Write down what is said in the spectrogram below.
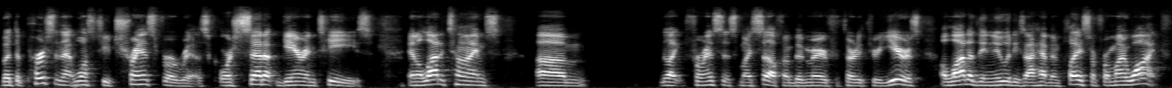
But the person that wants to transfer risk or set up guarantees, and a lot of times um, like for instance myself i've been married for 33 years a lot of the annuities i have in place are for my wife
